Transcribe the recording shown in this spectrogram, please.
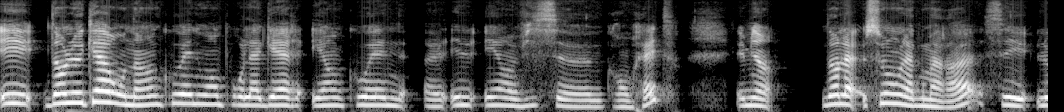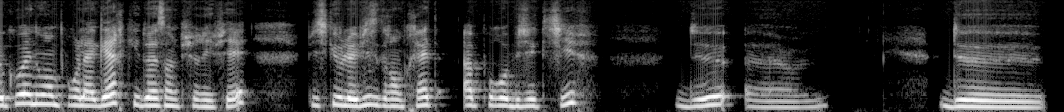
Et dans le cas où on a un Cohen ou pour la guerre et un Cohen euh, et, un vice-grand euh, prêtre, eh bien, selon la Gemara, c'est le Cohen ou pour la guerre qui doit s'en purifier, puisque le vice-grand prêtre a pour objectif de, euh, de,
